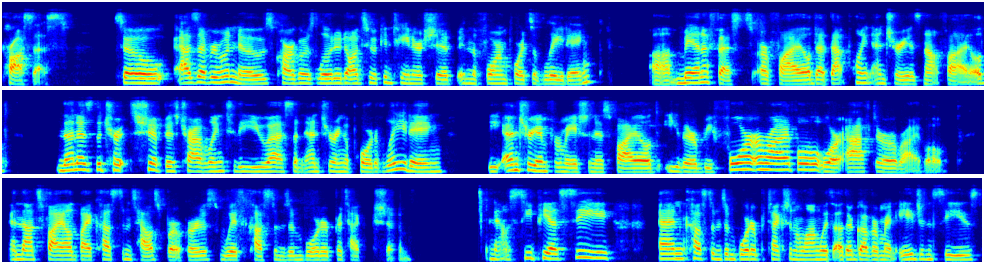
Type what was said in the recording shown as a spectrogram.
process. So as everyone knows, cargo is loaded onto a container ship in the foreign ports of lading. Uh, manifests are filed. At that point, entry is not filed. Then as the ship is traveling to the US and entering a port of lading, the entry information is filed either before arrival or after arrival. And that's filed by Customs House brokers with Customs and Border Protection. Now, CPSC and Customs and Border Protection, along with other government agencies,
